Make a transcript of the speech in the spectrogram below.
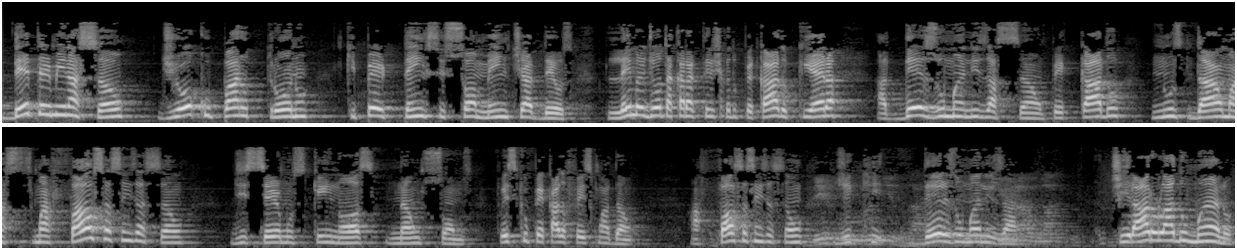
determinação de ocupar o trono que pertence somente a Deus. Lembra de outra característica do pecado que era a desumanização. O pecado nos dá uma, uma falsa sensação de sermos quem nós não somos. Foi isso que o pecado fez com Adão. A falsa sensação de que desumanizar, tirar o lado humano,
